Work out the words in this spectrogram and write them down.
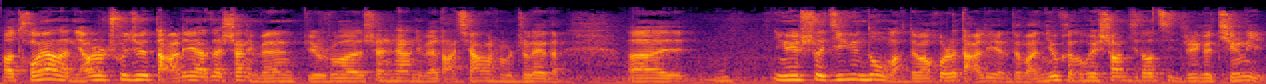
啊，同样的，你要是出去打猎啊，在山里面，比如说山山里面打枪啊什么之类的，呃，因为射击运动嘛，对吧？或者打猎，对吧？你有可能会伤及到自己这个听力，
